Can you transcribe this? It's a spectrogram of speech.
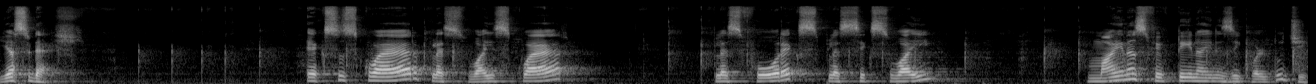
s dash x square plus y square plus 4x plus 6y minus 59 is equal to 0.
